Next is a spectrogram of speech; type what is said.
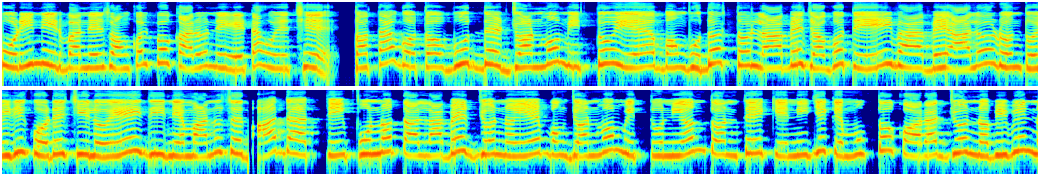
পরিনির্বাণের সংকল্প কারণে এটা হয়েছে। তথাগত বুদ্ধের জন্ম, মৃত্যু এবং বুদ্ধত্ব লাভে জগতে এইভাবে আলোড়ন তৈরি করেছিল। এই দিনে মানুষের আধ্যাত্মিক পূর্ণতা লাভের জন্য এবং জন্ম, মৃত্যু নিয়ন্ত্রণ থেকে নিজেকে মুক্ত করার জন্য বিভিন্ন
